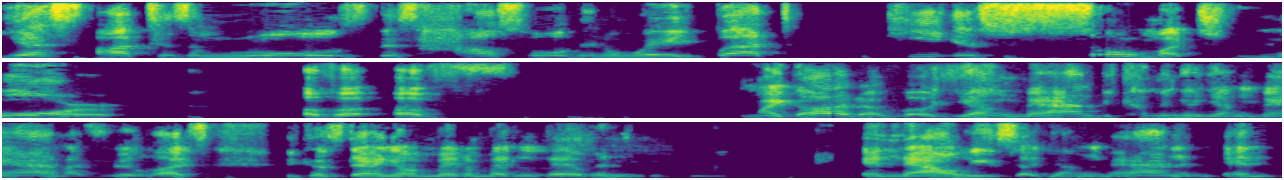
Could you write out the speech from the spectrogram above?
yes, autism rules this household in a way, but he is so much more of a of my God, of a young man becoming a young man. I've realized because Daniel met him at eleven, and now he's a young man, and and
